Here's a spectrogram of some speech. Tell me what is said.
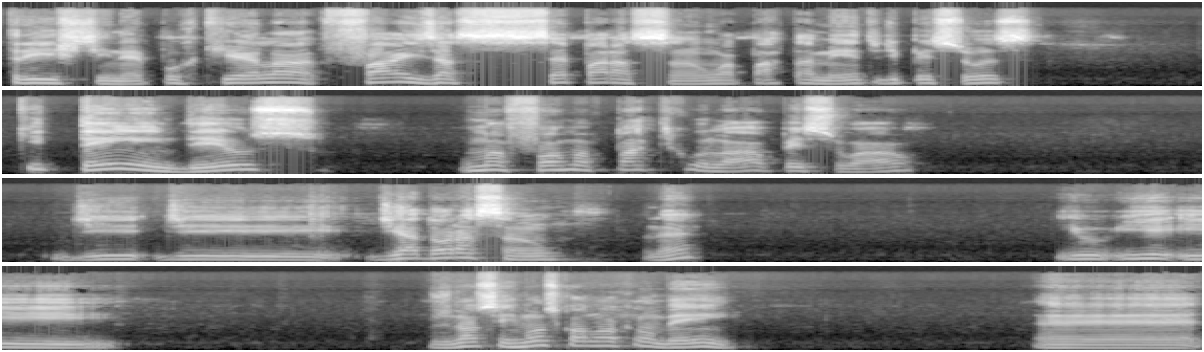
triste, né? Porque ela faz a separação, o apartamento de pessoas que têm em Deus uma forma particular, pessoal, de, de, de adoração, né? E, e, e, os nossos irmãos colocam bem. é,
